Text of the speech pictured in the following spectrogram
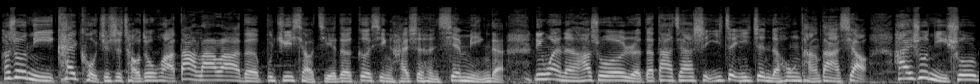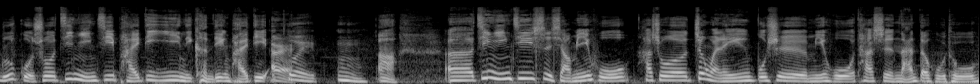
他说你开口就是潮州话，大拉拉的，不拘小节的个性还是很鲜明的。另外呢，他说惹得大家是一阵一阵的哄堂大笑。他还说你说如果说金银鸡排第一，你肯定排第二。对，嗯，啊。呃，金银姬是小迷糊，他说郑婉玲不是迷糊，她是难得糊涂。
